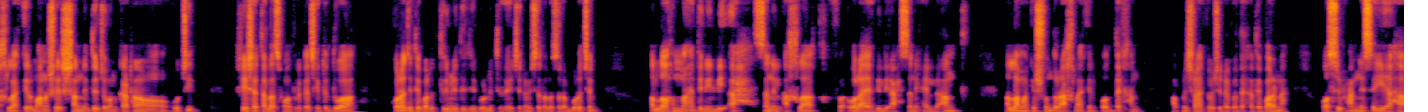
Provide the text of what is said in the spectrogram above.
আখলাকের মানুষের সান্নিধ্য যেমন কাটানো উচিত সেই সাথে আল্লাহ সুমতলের কাছে এটা দোয়া করা যেতে পারে। ত্রিমৃতি যে বর্ণিত হয়েছে, নবী সাল্লাহ সাল্লাম বলেছেন আল্লাহ মাহাদিনী আহসানিল আখলাক ওলাহদিলি আহসানি হাল্লা আন্ত। আল্লাহ আমাকে সুন্দর আখলাকের পথ দেখান। আপনি ছাড়া কেউ সেটাকে দেখাতে পারে না। অসিফ হান্নি সেই আহা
